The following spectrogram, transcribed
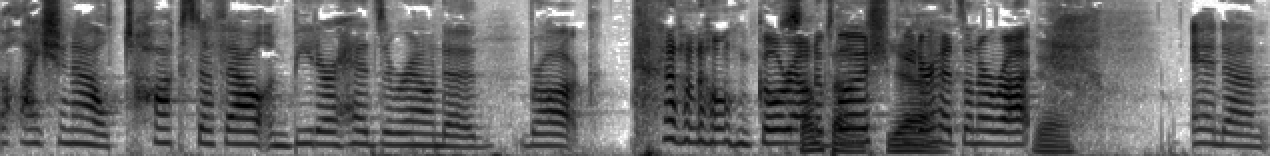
Elisha and I'll talk stuff out and beat our heads around a rock. I don't know, go around a bush, yeah. beat our heads on a rock. Yeah. And um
